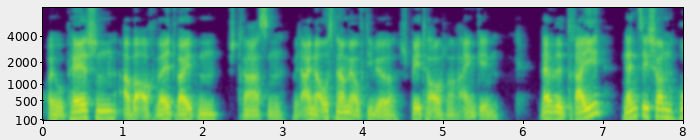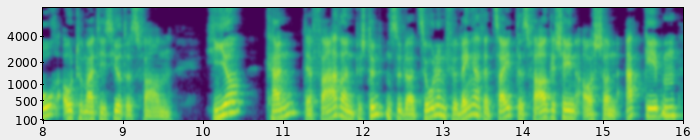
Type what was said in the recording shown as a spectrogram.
europäischen, aber auch weltweiten Straßen, mit einer Ausnahme, auf die wir später auch noch eingehen. Level 3 nennt sich schon hochautomatisiertes Fahren. Hier kann der Fahrer in bestimmten Situationen für längere Zeit das Fahrgeschehen auch schon abgeben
